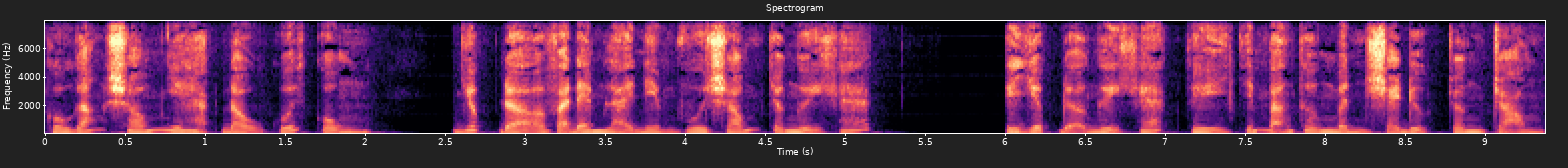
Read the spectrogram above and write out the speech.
Cố gắng sống như hạt đậu cuối cùng, giúp đỡ và đem lại niềm vui sống cho người khác. Khi giúp đỡ người khác thì chính bản thân mình sẽ được trân trọng.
